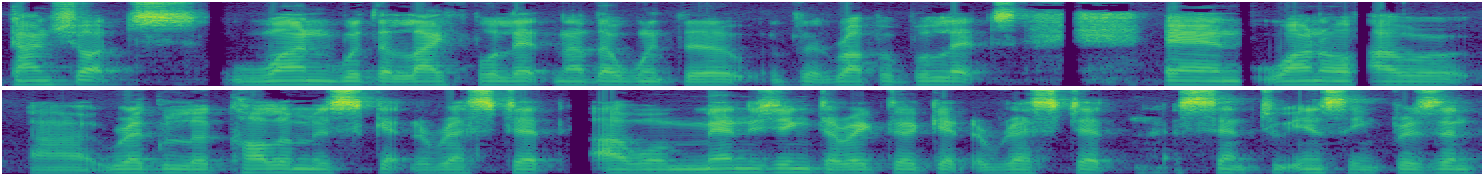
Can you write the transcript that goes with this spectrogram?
gunshots, one with a live bullet, another with the, the rubber bullets. And one of our uh, regular columnists get arrested. Our managing director get arrested, sent to Insein prison.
